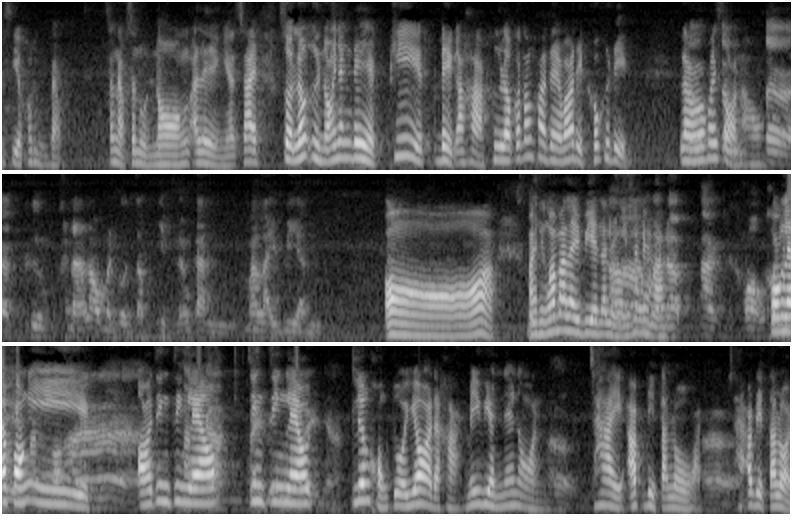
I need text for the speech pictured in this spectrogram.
FC เขาถึงแบบสนับสนุนน้องอะไรอย่างเงี้ยใช่ ส่วนเรื่องอื่นน้องยังเด็กพี่เด็กอะค่ะ คือเราก็ต้องเข้าใจว่าเด็กเขาคือเด็ก เราก็ค่อยสอนเอา แต่คือคณะเรามันโดนจับผิดเรื่องการมาลายเวียน อ๋อ หมายถึงว่ามาลายเวียนอะไรอย่างงี้ใช่ไหมคะเอนแบบอ่ของของแล้วของอีกาอ๋อจริง ๆ แล้วจผัดกันริง ๆ แล้วอะไรอย่างเงี้ยเรื่องของตัว ยอดอะค่ะ ไม่เวียนแน่นอนเออใช่อัปเดตตลอดเออใช่อัปเดตตลอด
